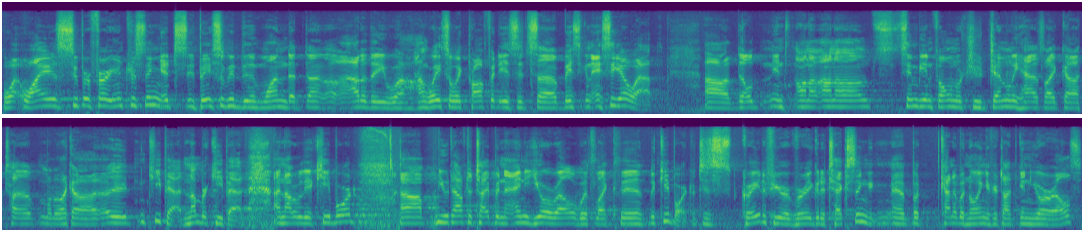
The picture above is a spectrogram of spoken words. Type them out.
Why is Super Ferry interesting? It's basically the one that uh, out of the uh, ways to make profit is it's uh, basically an SEO app. Uh, they'll in, on, a, on a Symbian phone, which generally has like a like a, keypad, number keypad, and not really a keyboard. Uh, you'd have to type in any URL with like the, the keyboard, which is great if you're very good at texting, uh, but kind of annoying if you're typing in URLs.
